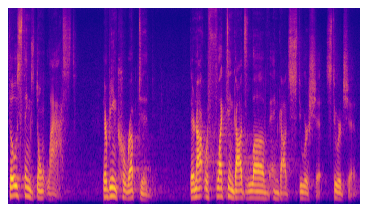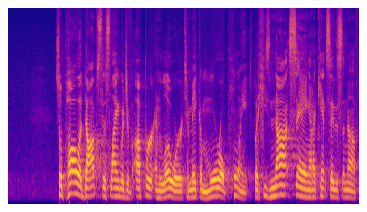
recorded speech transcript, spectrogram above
Those things don't last, they're being corrupted. They're not reflecting God's love and God's stewardship. So Paul adopts this language of upper and lower to make a moral point, but he's not saying, and I can't say this enough,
